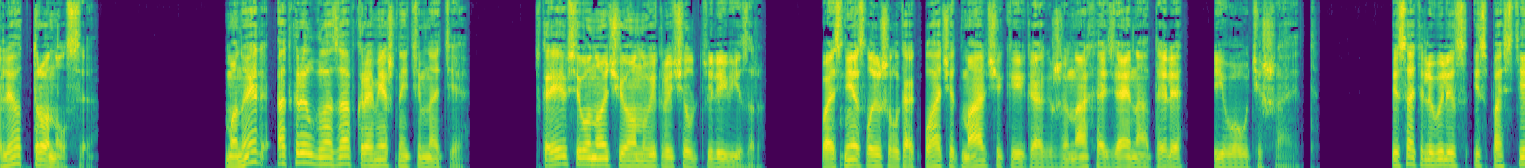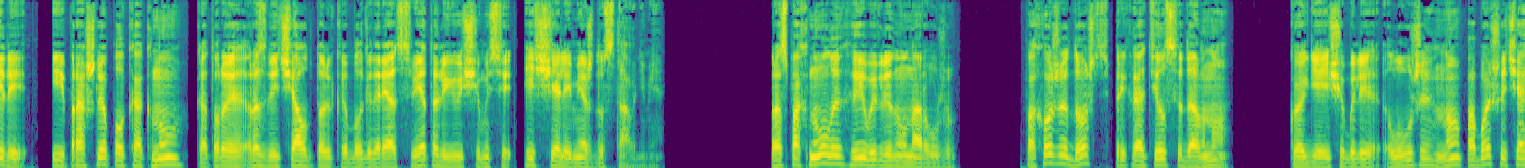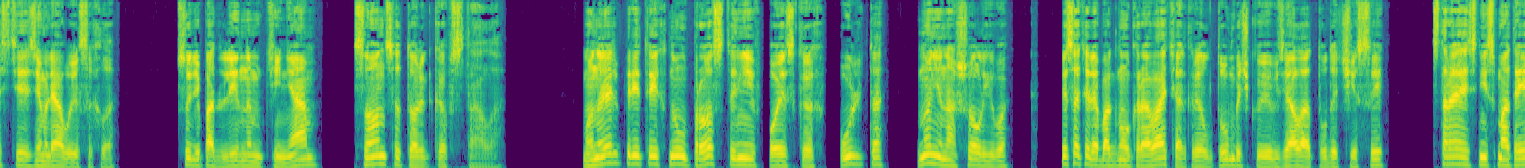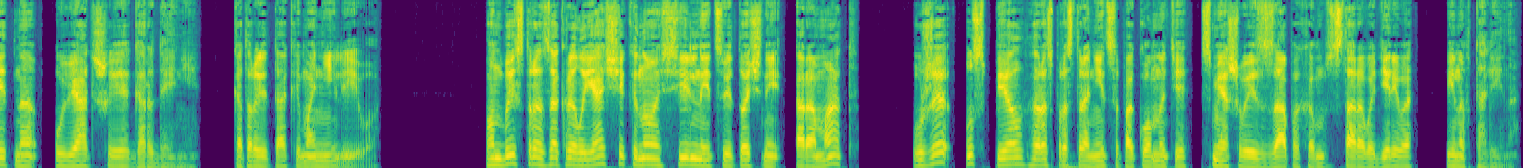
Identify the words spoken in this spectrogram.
Лед тронулся. Мануэль открыл глаза в кромешной темноте. Скорее всего, ночью он выключил телевизор. Во сне слышал, как плачет мальчик и как жена хозяина отеля его утешает. Писатель вылез из постели и прошлепал к окну, которое различал только благодаря свету, льющемуся из щели между ставнями. Распахнул их и выглянул наружу. Похоже, дождь прекратился давно. Кое-где еще были лужи, но по большей части земля высохла. Судя по длинным теням, солнце только встало. Мануэль перетряхнул простыни в поисках пульта, но не нашел его. Писатель обогнул кровать, открыл тумбочку и взял оттуда часы, стараясь не смотреть на увядшие гордени, которые так и манили его. Он быстро закрыл ящик, но сильный цветочный аромат уже успел распространиться по комнате, смешиваясь с запахом старого дерева и нафталина.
